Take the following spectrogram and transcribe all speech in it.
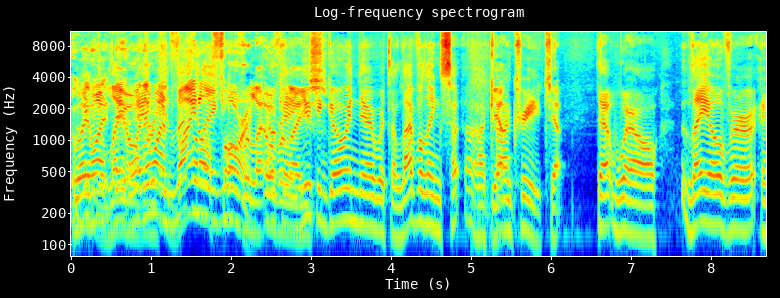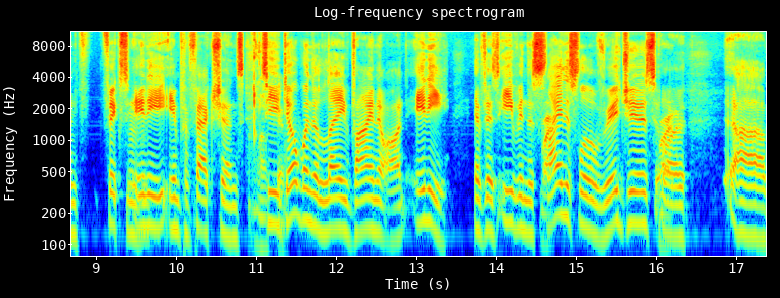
Well, they want- they- they want vinyl flooring. overlay, Okay, you can go in there with the leveling uh, concrete Yep. that will lay over and fix Mm-hmm. any imperfections. So you don't want to lay vinyl on any, if there's even the slightest little ridges or uh,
